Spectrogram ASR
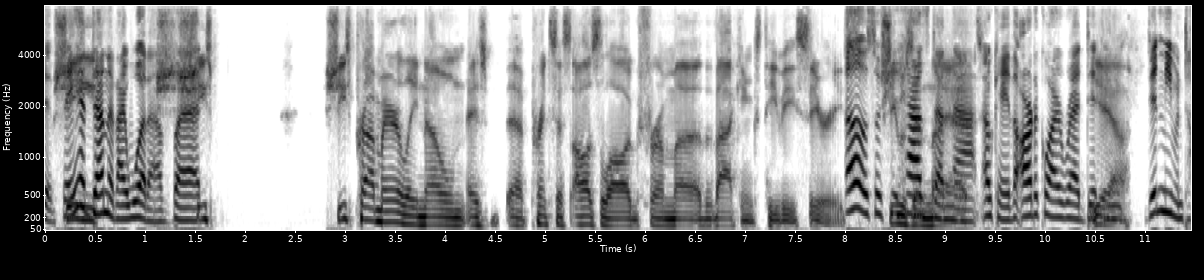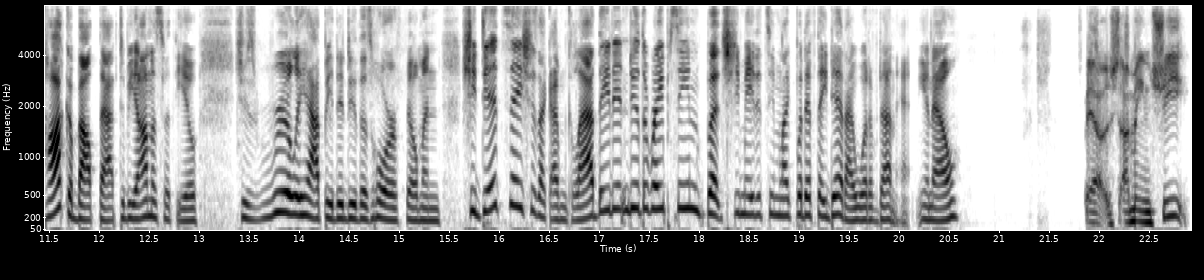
if they had done it, I would have." But she's primarily known as uh, Princess Aslaug from uh, the Vikings TV series. oh, so she, was has done that. Okay, the article I read didn't Yeah. didn't even talk about that. To be honest with you, she's really happy to do this horror film, and she did say she's like, "I'm glad they didn't do the rape scene," but she made it seem like, "But if they did, I would have done it." You know? Yeah, I mean, she.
